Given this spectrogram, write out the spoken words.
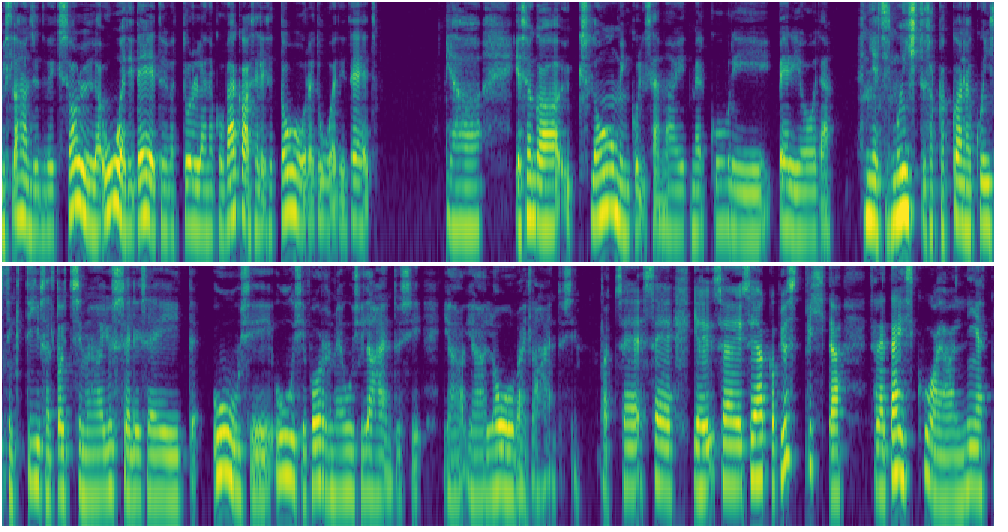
mis lahendused võiks olla, uued ideed võivad tulla nagu väga sellised toored uued ideed. ja, ja see on ka üks loomingulisemaid Merkuuri perioode nii et siis mõistus hakkab ka nagu instinktiivselt otsima just selliseid uusi, uusi vorme, uusi lahendusi ja, ja loovaid lahendusi. vot see, see ja see, see hakkab just pihta selle täiskuu ajal, nii et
